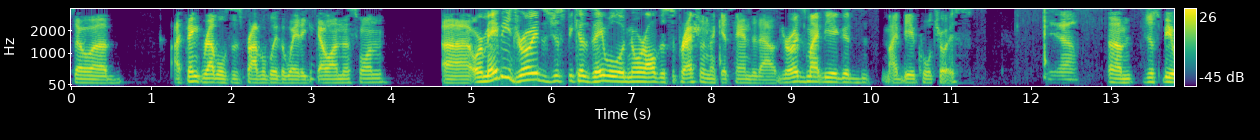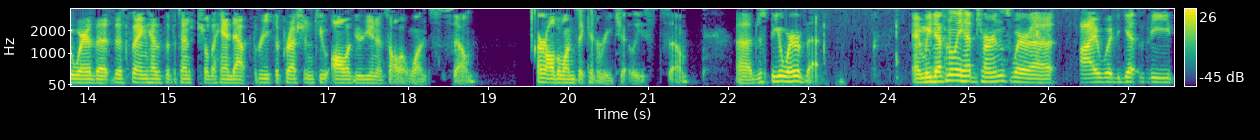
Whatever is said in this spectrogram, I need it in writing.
So, uh, I think Rebels is probably the way to go on this one. Uh, or maybe droids just because they will ignore all the suppression that gets handed out. Droids might be a good, might be a cool choice. Yeah. Um, just be aware that this thing has the potential to hand out three suppression to all of your units all at once. So, or all the ones it can reach at least. So, uh, just be aware of that. And we definitely had turns where, uh, I would get the,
